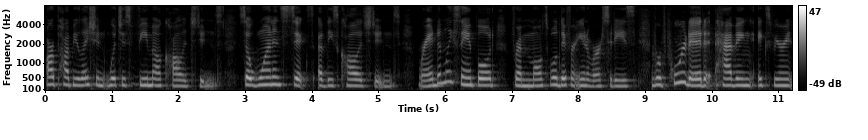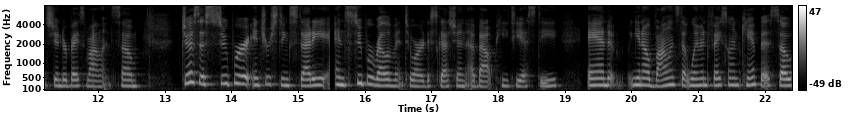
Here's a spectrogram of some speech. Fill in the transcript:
our population, which is female college students. So one in six of these college students, randomly sampled from multiple different universities, reported having experienced gender based violence. So just a super interesting study and super relevant to our discussion about PTSD and you know violence that women face on campus. So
